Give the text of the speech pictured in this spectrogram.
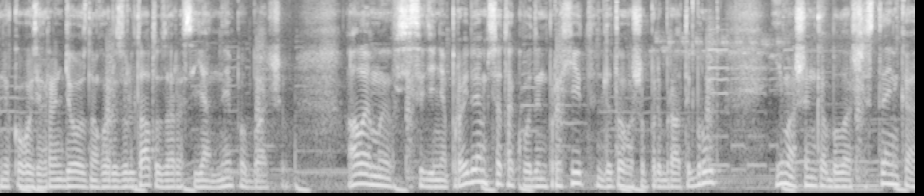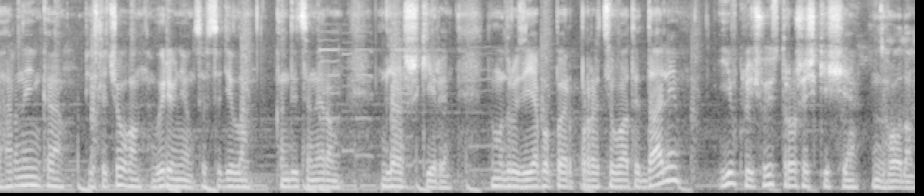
якогось грандіозного результату зараз я не побачив. Але ми всі сидіння пройдемося так в один прохід для того, щоб прибрати бруд. І машинка була чистенька, гарненька, після чого вирівняємо це все діло кондиціонером для шкіри. Тому, друзі, я попер працювати далі і включусь трошечки ще згодом.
